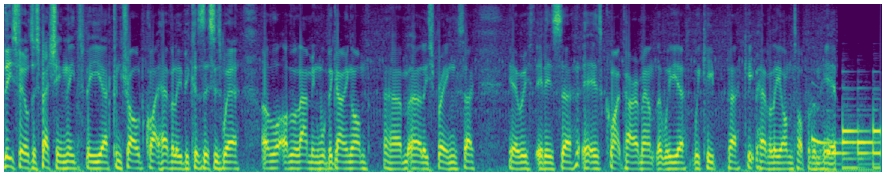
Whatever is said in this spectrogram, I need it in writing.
These fields especially need to be uh, controlled quite heavily because this is where a lot of the lambing will be going on um, early spring. So, yeah, we, it is uh, it is quite paramount that we uh, we keep uh, keep heavily on top of them here.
